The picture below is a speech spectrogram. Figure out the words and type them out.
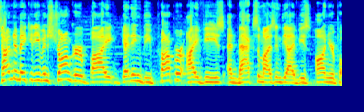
time to make it even stronger by getting the proper IVs and maximizing the IVs on your Pokemon.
